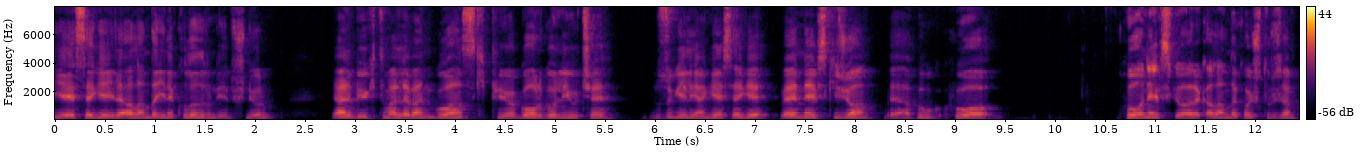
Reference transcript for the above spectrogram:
YSG ile alanda yine kullanırım diye düşünüyorum. Yani büyük ihtimalle ben Guan Scipio, Gorgo Liuche, Zhuge YSG ve Nevski Juan veya Hu- Huo Huo Nevski olarak alanda koşturacağım.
